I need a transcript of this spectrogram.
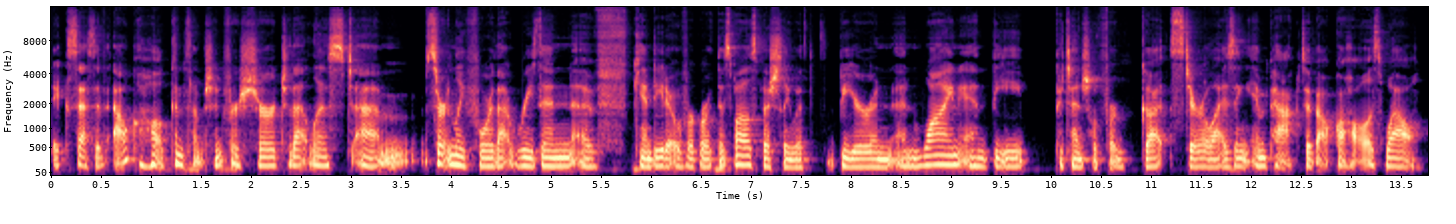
excessive alcohol consumption for sure to that list, um, certainly for that reason of candida overgrowth as well, especially with beer and, and wine and the potential for gut sterilizing impact of alcohol as well.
